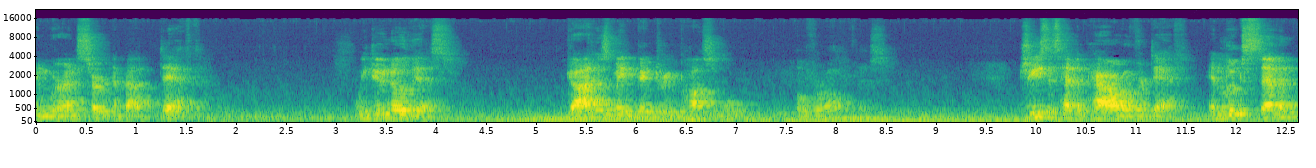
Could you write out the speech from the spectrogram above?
and we're uncertain about death, we do know this. God has made victory possible over all of this. Jesus had the power over death. In Luke 7,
